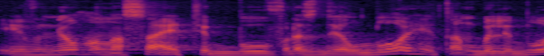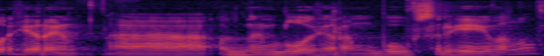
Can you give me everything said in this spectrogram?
І в нього на сайті був розділ блоги, там були блогери. Одним блогером був Сергій Іванов.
